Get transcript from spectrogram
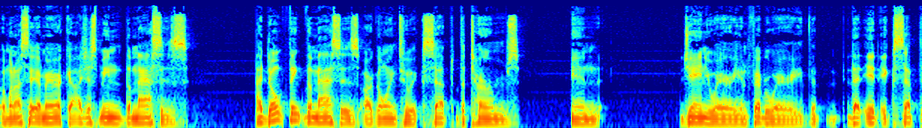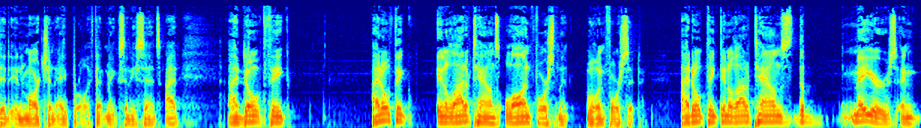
and when I say America, I just mean the masses. I don't think the masses are going to accept the terms in January and February that that it accepted in March and April, if that makes any sense. I I don't think I don't think in a lot of towns, law enforcement will enforce it. I don't think in a lot of towns the mayors and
